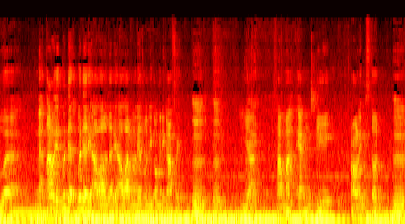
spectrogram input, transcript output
gua nggak tahu ya, da- gua dari awal dari awal ngeliat lo di comedy cafe. Hmm. Hmm. Iya, Oke. sama yang di Rolling Stone. Hmm.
